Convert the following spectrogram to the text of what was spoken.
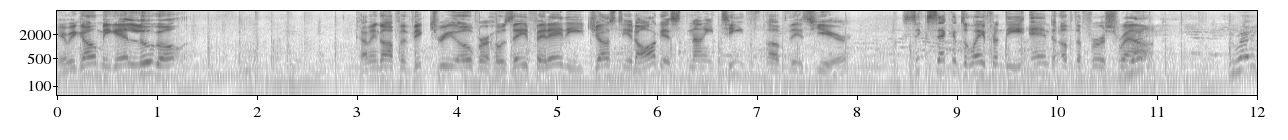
Here we go, Miguel Lugo. Coming off a victory over Jose Ferretti just in August 19th of this year. Six seconds away from the end of the first round. You ready?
